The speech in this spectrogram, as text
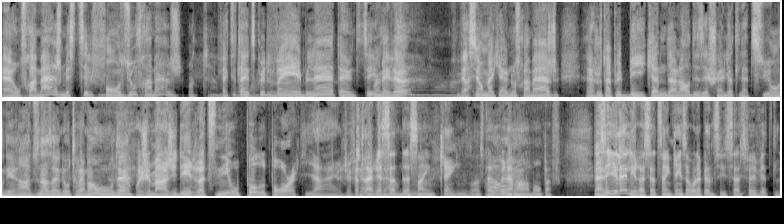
euh, au fromage, mais style fondu au fromage. Fait que tu as un petit peu de vin blanc, t'as un, tu sais, mais là, version macaroni au fromage, rajoute un peu de bacon, de l'or, des échalotes là-dessus. On est rendu dans un autre monde. Moi, j'ai mangé des rotini au pulled pork hier. J'ai fait la recette de 5-15. hein. C'était Ah vraiment bon. bon. Parfait. Ben- Essayez-les, les recettes 5-15. Ça vaut la peine. Ça se fait vite. Là.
